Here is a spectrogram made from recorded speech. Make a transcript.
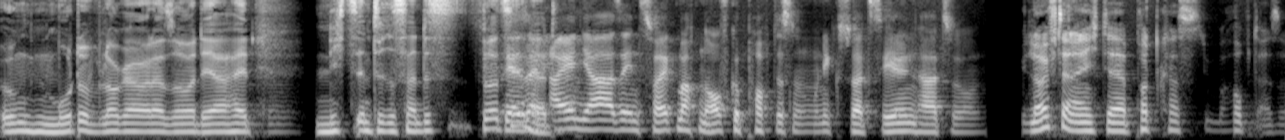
irgendein Motovlogger oder so, der halt nichts Interessantes zu Der erzählen seit hat. ein Jahr sein Zeug macht und aufgepoppt ist und nichts zu erzählen hat. So. Wie läuft denn eigentlich der Podcast überhaupt? Also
